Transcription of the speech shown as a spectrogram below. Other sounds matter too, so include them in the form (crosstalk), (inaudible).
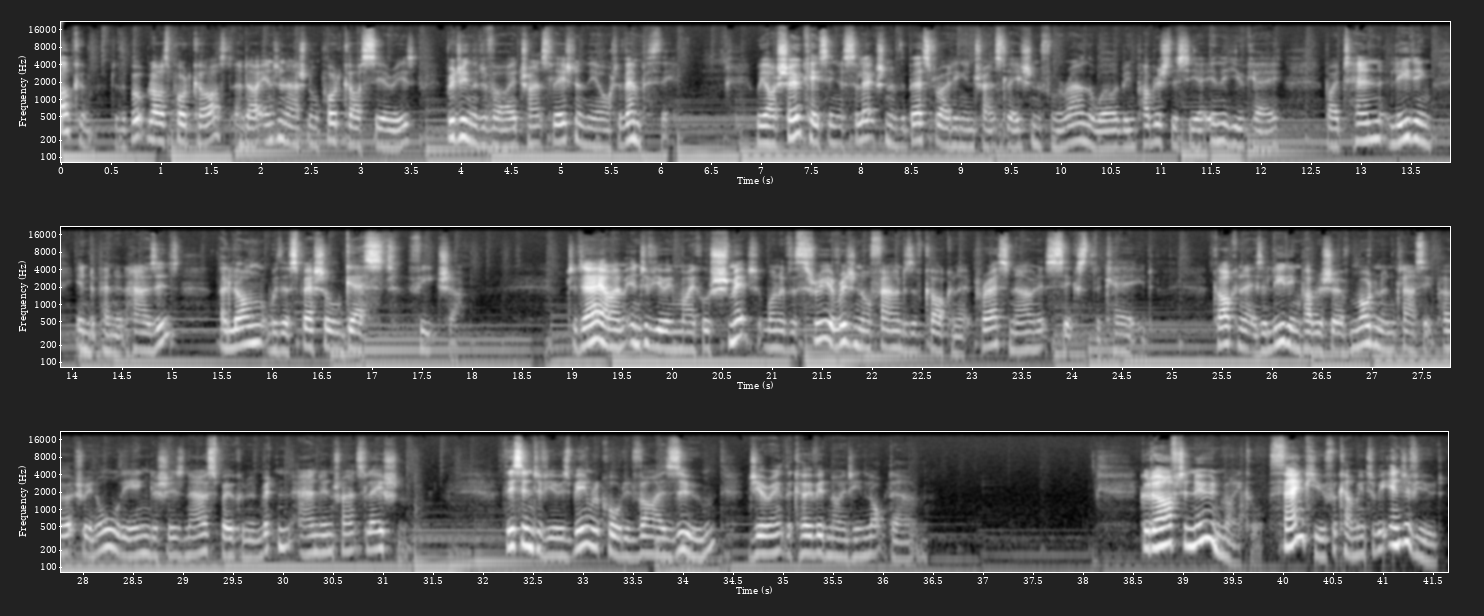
Welcome to the Book Blast podcast and our international podcast series, Bridging the Divide Translation and the Art of Empathy. We are showcasing a selection of the best writing in translation from around the world being published this year in the UK by 10 leading independent houses, along with a special guest feature. Today I'm interviewing Michael Schmidt, one of the three original founders of Carcanet Press, now in its sixth decade. Carcanet is a leading publisher of modern and classic poetry in all the Englishes now spoken and written and in translation. This interview is being recorded via Zoom during the COVID 19 lockdown. Good afternoon, Michael. Thank you for coming to be interviewed.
